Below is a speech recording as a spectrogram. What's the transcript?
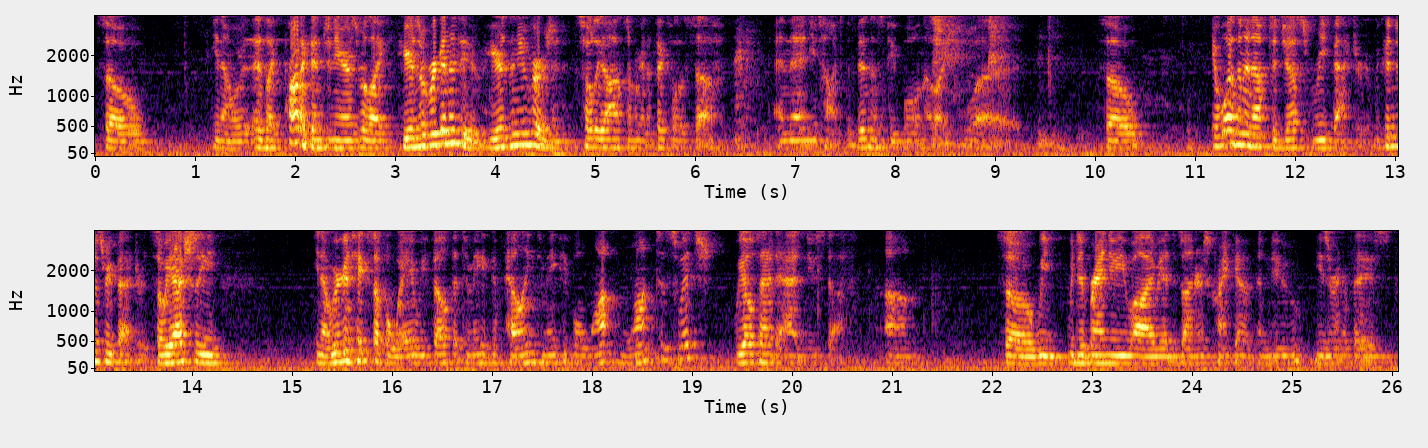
So, you know, as like product engineers, we're like, here's what we're gonna do. Here's the new version. It's totally awesome. We're gonna fix all this stuff and then you talk to the business people and they're like, what? So it wasn't enough to just refactor it. We couldn't just refactor it. So we actually, you know, we were going to take stuff away. We felt that to make it compelling, to make people want want to switch, we also had to add new stuff. Um, so we, we did brand new UI. We had designers crank out a new user interface.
